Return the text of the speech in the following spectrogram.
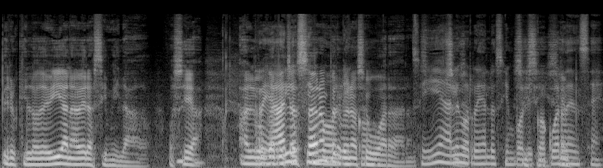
pero que lo debían haber asimilado. O sea, algo que rechazaron pero que no se guardaron. Sí, algo real o simbólico, acuérdense.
